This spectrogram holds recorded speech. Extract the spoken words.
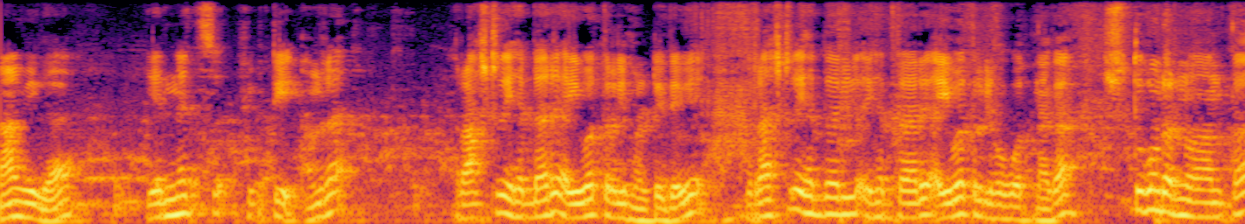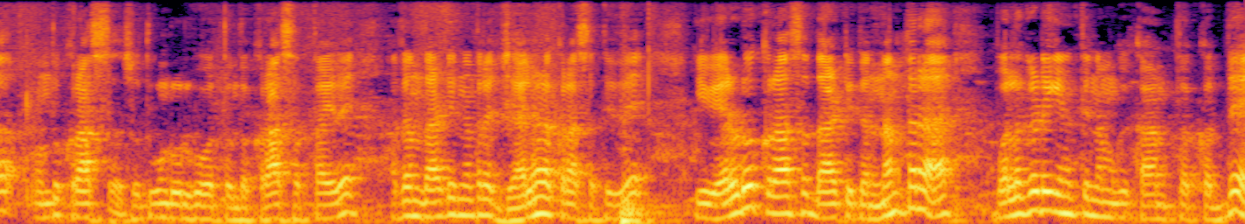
ನಾವೀಗ ಎನ್ ಎಚ್ ಫಿಫ್ಟಿ ಅಂದ್ರೆ ರಾಷ್ಟ್ರೀಯ ಹೆದ್ದಾರಿ ಐವತ್ತರಲ್ಲಿ ಹೊರಟಿದ್ದೇವೆ. ರಾಷ್ಟ್ರೀಯ ಹೆದ್ದಾರಿ ಹೆದ್ದಾರಿ ಐವತ್ತರಲ್ಲಿ ಹೋಗೋತ್ನಾಗ ಸುತ್ತಗೊಂಡು ಅನ್ನುವಂಥ ಒಂದು ಕ್ರಾಸ್, ಸುತ್ತಗುಂಡೂರಿಗೆ ಹೋಗುವಂಥ ಕ್ರಾಸ್ ಹತ್ತಾ ಇದೆ. ಅದನ್ನು ದಾಟಿದ ನಂತರ ಜಾಲಹಳ ಕ್ರಾಸ್ ಹತ್ತಿದೆ. ಇವೆರಡೂ ಕ್ರಾಸ್ ದಾಟಿದ ನಂತರ ಬಲಗಡೆಗೆ ನಿಂತು ನಮಗೆ ಕಾಣ್ತಕ್ಕದ್ದೇ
